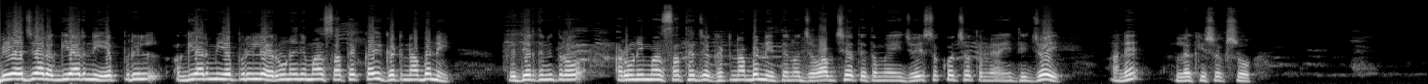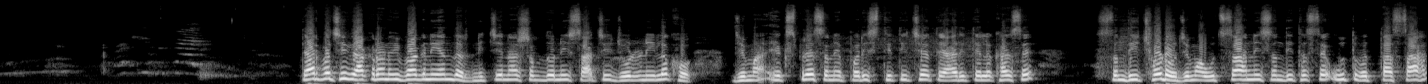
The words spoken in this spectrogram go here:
બે હજાર અગિયારની એપ્રિલ, અગિયારમી એપ્રિલે અરુણિમા સાથે કઈ ઘટના બની? વિદ્યાર્થી મિત્રો, અરુણિમા સાથે જે ઘટના બની તેનો જવાબ છે તે તમે અહીં જોઈ શકો છો, તમે અહીંથી જોઈ અને લખી શકશો. ત્યાર પછી વ્યાકરણ વિભાગની અંદર નીચેના શબ્દોની સાચી જોડણી લખો, જેમાં એક્સપ્રેસ અને પરિસ્થિતિ છે તે આ રીતે લખાશે. સંધિ છોડો, જેમાં ઉત્સાહની સંધિ થશે ઉત વત્તા સાહ.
